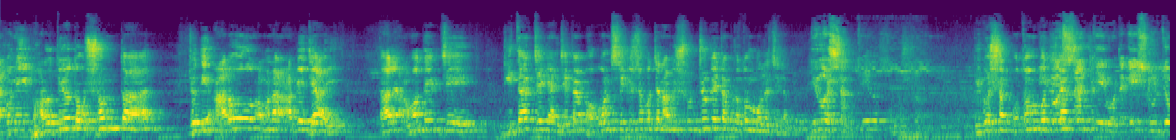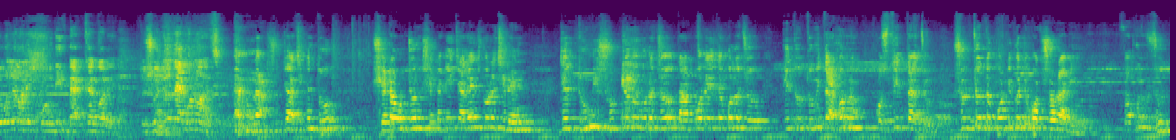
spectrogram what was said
এখন এই ভারতীয় দর্শনটা যদি আরও আমরা আগে যাই তাহলে আমাদের যে গীতার যে জ্ঞান যেটা ভগবান শ্রীকৃষ্ণ বলছেন আমি সূর্যকে এটা প্রথম বলেছিলাম। বিবর্ষণ প্রথম বলেছিলাম সূর্য বলে অনেক পণ্ডিত ব্যাখ্যা করে। তো সূর্য তো এখনও আছে। না সূর্য আছে কিন্তু সেটা অর্জুন সেটাকেই চ্যালেঞ্জ করেছিলেন যে তুমি সূর্যকে বলেছ তারপরে এটা বলেছ কিন্তু তুমি তো এখন অস্তিত্ব আছো। সূর্য তো কোটি কোটি বৎসর আগে। তখন সূর্য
